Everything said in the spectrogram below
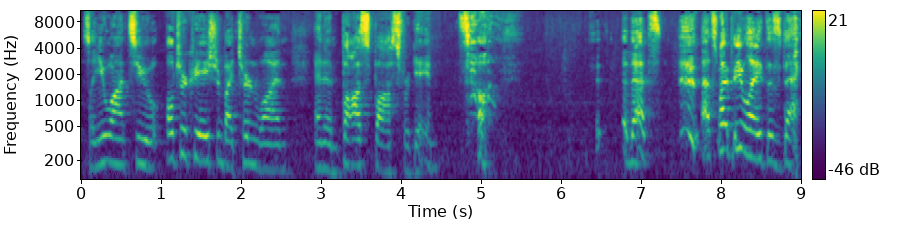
So you want to Ultra Creation by turn one, and then Boss Boss for game. So. And that's that's why people hate this deck.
